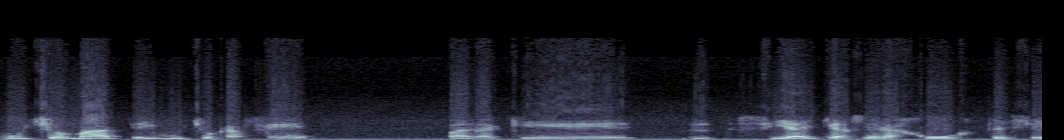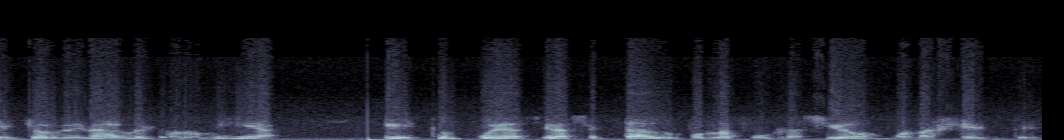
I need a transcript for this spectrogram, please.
mucho mate y mucho café, para que si hay que hacer ajustes, si hay que ordenar la economía, esto pueda ser aceptado por la población, por la gente.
